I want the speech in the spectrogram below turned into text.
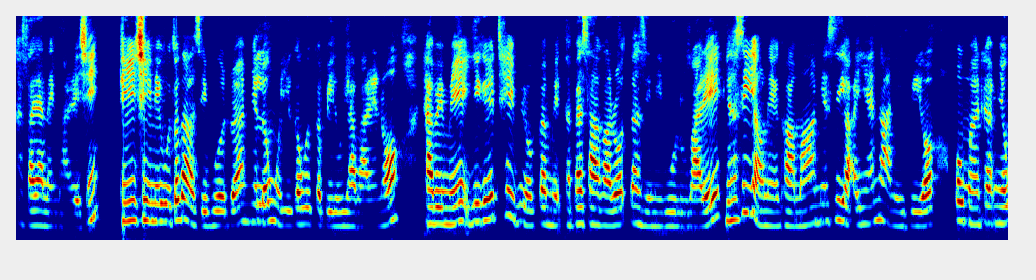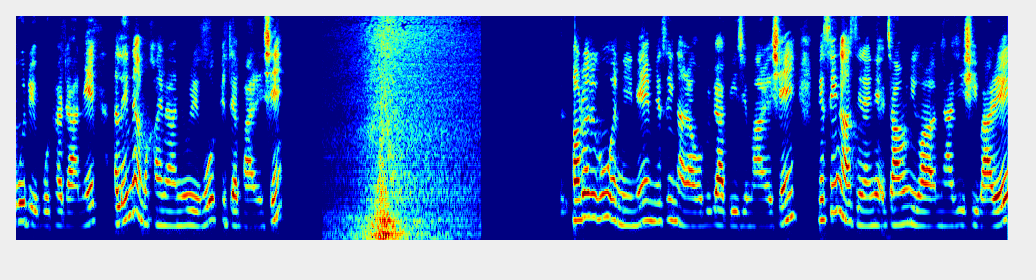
ခန်းစားရနိုင်ပါတယ်ရှင်။ ဒီအခြေအနေကိုသက်သာစေဖို့အတွက်မျက်လုံးကိုရေကဝက်ကပ်ပေးလို့ရပါတယ်နော်။ဒါပေမဲ့ရေခဲထည့်ပြီးတော့ကပ်မဲ့တပတ်စာကတော့တန့်စင်နေဖို့လိုပါတယ်။မျက်စိရောင်တဲ့အခါမှာမျက်စိကအယမ်းနာနေပြီးတော့ပုံမှန်ထက်မျက်ဝတ်တွေပိုထွက်တာနဲ့အလင်းတံမခိုင်တာမျိုးတွေကိုဖြစ်တတ်ပါတယ်ရှင်။ နောက်တစ်ခုအနေနဲ့မျက်စိနာတာကိုပြပြပေးခြင်းပါတယ်ရှင်။မျက်စိနာစေနိုင်တဲ့အကြောင်းရင်းတွေကတော့အများကြီးရှိပါတယ်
